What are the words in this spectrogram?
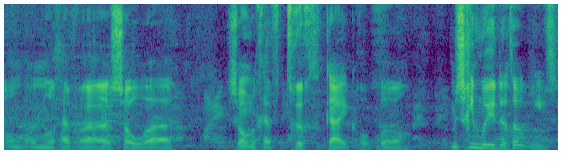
om, om nog even zo, eh, zo nog even terug te kijken op... eh, misschien moet je dat ook niet...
